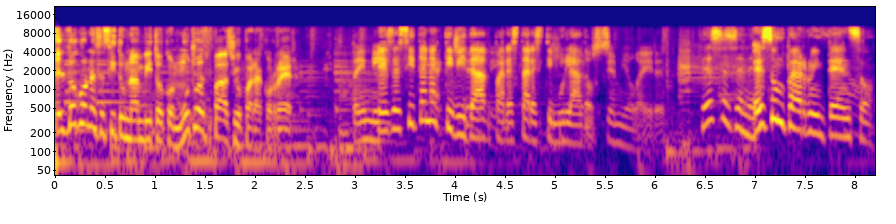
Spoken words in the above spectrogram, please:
El dogo necesita un ámbito con mucho espacio para correr. Necesitan actividad para estar estimulados. Es un perro intenso.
